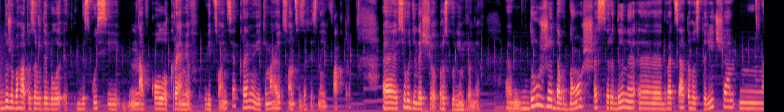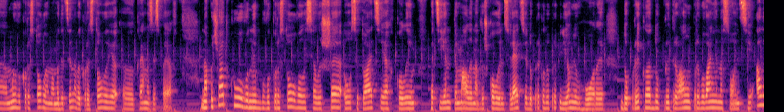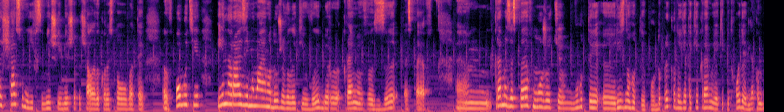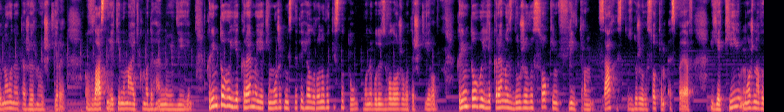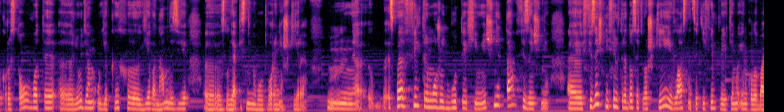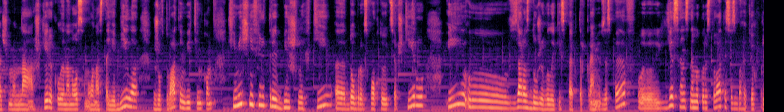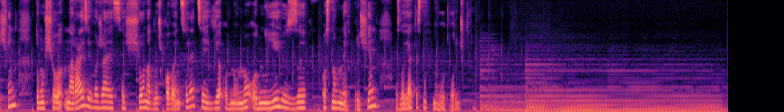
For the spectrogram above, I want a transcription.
Дуже багато завжди були дискусій навколо кремів від сонця, кремів, які мають сонцезахисний фактор. Е, Сьогодні дещо розповім про них. Е, Дуже давно, ще з середини ХХ століття, ми використовуємо, медицина використовує е, креми з СПФ. На початку вони використовувалися лише у ситуаціях, коли пацієнти мали надлишкову інсоляцію, до прикладу, при підйомі в гори, до прикладу, при тривалому перебуванні на сонці. Але з часом їх все більше і більше почали використовувати е, в побуті. І наразі ми маємо дуже великий вибір кремів з СПФ. Ем, Креми з СПФ можуть бути е, різного типу. До прикладу, є такі креми, які підходять для комбінованої та жирної шкіри, власне, які не мають комедогенної дії. Крім того, є креми, які можуть містити гіалуронову кислоту, вони будуть зволожувати шкіру. Крім того, є креми з дуже високим фільтром захисту, з дуже високим СПФ, які можна використовувати е, людям, у яких е, є в анамнезі злоякісні новоутворення шкіри. СПФ фільтри можуть бути хімічні та фізичні. Е, Фізичні фільтри досить важкі, і власне це ті фільтри, які ми інколи бачимо на шкірі, коли наносимо, вона стає біла, жовтуватим відтінком. Хімічні фільтри більш легкі, е, добре всмоктуються в шкіру, і е, зараз дуже великий спектр кремів з СПФ. Е, Є сенс ними користуватися з багатьох причин, тому що наразі вважається, що надлишкова інсоляція є одновно однією з основних причин злоякісних новоутворень шкіри.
